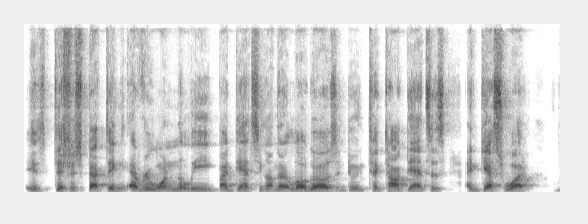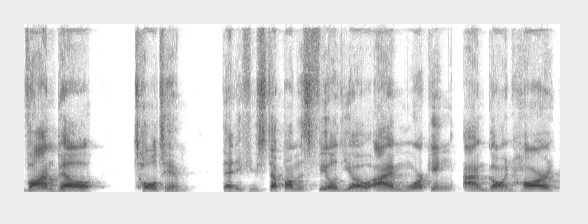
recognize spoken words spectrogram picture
is disrespecting everyone in the league by dancing on their logos and doing TikTok dances. And guess what? Vonn Bell told him that if you step on this field, yo, I'm working, I'm going hard,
